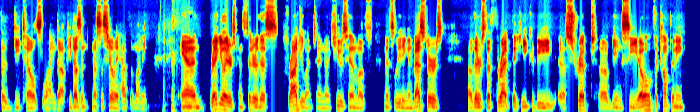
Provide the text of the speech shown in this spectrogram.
the details lined up. He doesn't necessarily have the money. and regulators consider this fraudulent and accuse him of misleading investors. Uh, there's the threat that he could be uh, stripped of being CEO of the company,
